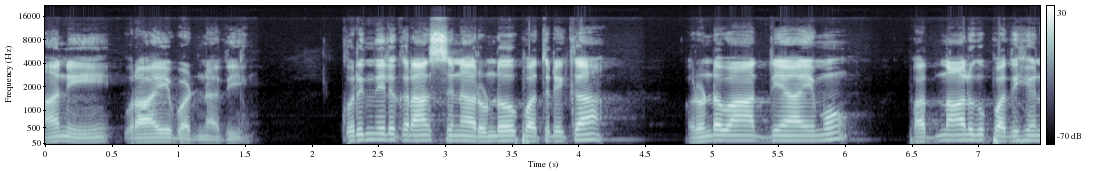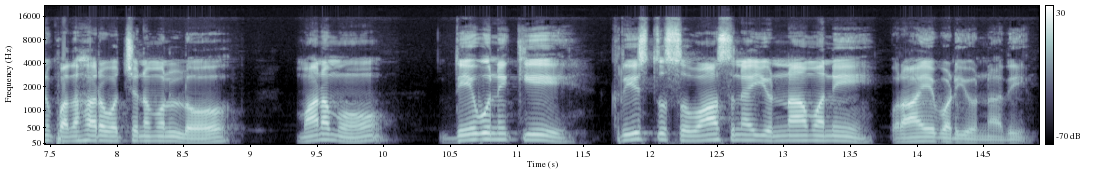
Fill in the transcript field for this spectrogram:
అని వ్రాయబడినది. కొరిందీలకు రాసిన రెండవ పత్రిక రెండవ అధ్యాయము పద్నాలుగు పదిహేను పదహారు వచనముల్లో మనము దేవునికి క్రీస్తు సువాసన అయి ఉన్నామని వ్రాయబడి ఉన్నది.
